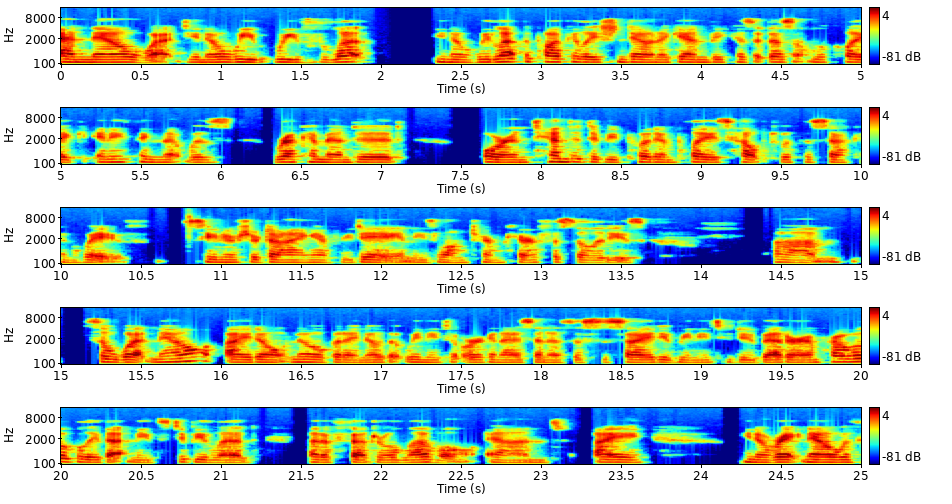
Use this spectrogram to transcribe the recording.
And now what? You know, we, we've let you know, we let the population down again because it doesn't look like anything that was recommended or intended to be put in place helped with the second wave. Seniors are dying every day in these long term care facilities. Um, so, what now? I don't know, but I know that we need to organize, and as a society, we need to do better. And probably that needs to be led at a federal level. And I, you know, right now with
